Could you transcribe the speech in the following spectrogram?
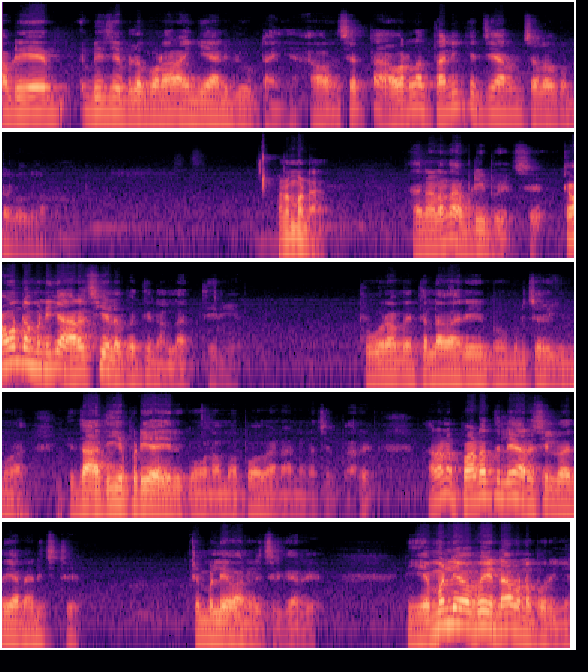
அப்படியே பிஜேபியில் போனார் அங்கேயே அனுப்பி விட்டாங்க. அவர் செட்டாக அவரெல்லாம் தனி கட்சி ஆரம்பித்து செலவு பண்ணுற அளவுக்குலாம் பண்ண மாட்டாங்க பண்ண மாட்டாங்க. அதனால தான் அப்படியே போயிடுச்சு. கவுண்டமணிக்கு அரசியலை பற்றி நல்லா தெரியும். பூராமே தெல்லவாரி முடிச்ச வைக்கும் இதுதான் அதிகப்படியாக இருக்கும். நம்ம போக வேணாம்னு நினச்சிருப்பாரு. அதனால் படத்துலேயே அரசியல்வாதியாக நடிச்சிட்டு எம்எல்ஏவாக நடிச்சிருக்காரு. நீ எம்எல்ஏவை போய் என்ன பண்ண போகிறீங்க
